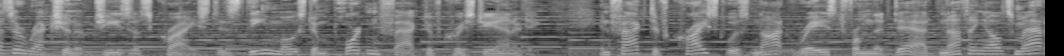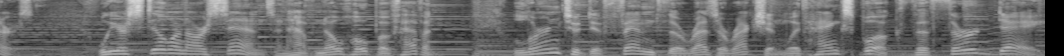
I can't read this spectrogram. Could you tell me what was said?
resurrection of Jesus Christ is the most important fact of Christianity. In fact, if Christ was not raised from the dead, nothing else matters. We are still in our sins and have no hope of heaven. Learn to defend the resurrection with Hank's book, The Third Day,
